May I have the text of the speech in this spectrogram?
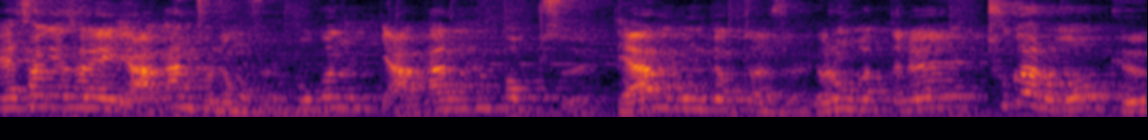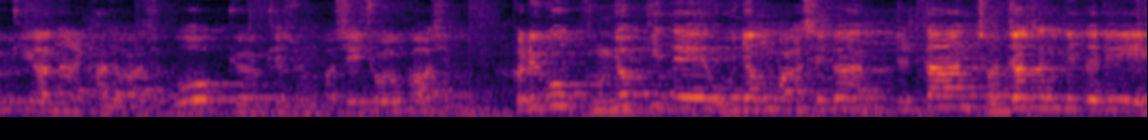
해상에서의 야간 조종술 혹은 야간 항법술, 대함 공격 전술 이런 것들을 추가로 교육 기간을 가져가지고 교육해 주는 것이 좋을 것입니다. 그리고 공격기대의 운영 방식은 일단 전자전기들이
